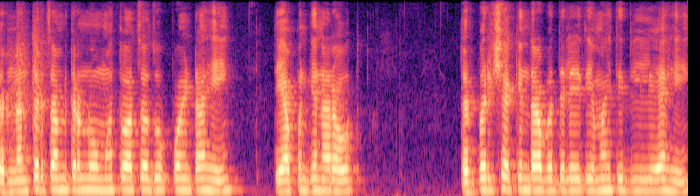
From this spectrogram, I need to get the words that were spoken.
तर नंतरचा मित्रांनो महत्त्वाचा जो पॉईंट आहे ते आपण घेणार आहोत. तर परीक्षा केंद्राबद्दल येथे माहिती दिलेली आहे.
